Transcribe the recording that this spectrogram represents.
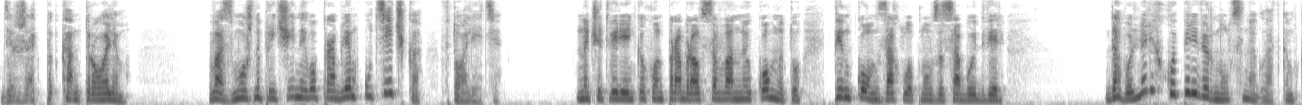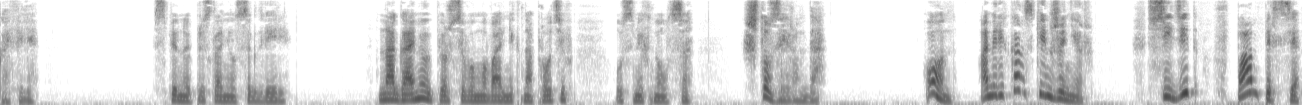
Держать под контролем. Возможно, причина его проблем — утечка в туалете. На четвереньках он пробрался в ванную комнату, пинком захлопнул за собой дверь. Довольно легко перевернулся на гладком кафеле. Спиной прислонился к двери. Ногами уперся в умывальник напротив, усмехнулся. Что за ерунда? Он, американский инженер — сидит в памперсе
